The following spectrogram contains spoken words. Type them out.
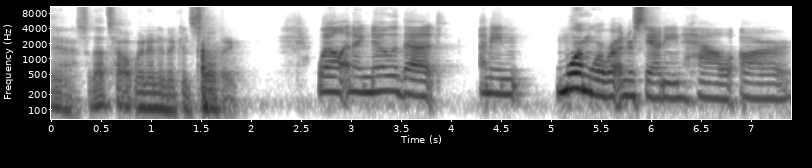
Yeah, so that's how it went into the consulting. Well, and I know that, I mean, more and more we're understanding how our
